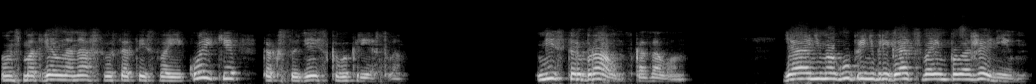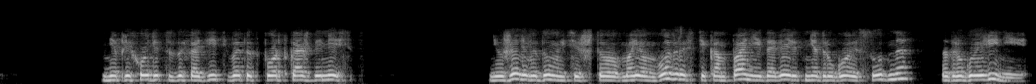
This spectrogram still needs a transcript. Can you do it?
Он смотрел на нас с высоты своей койки, как с судейского кресла. «Мистер Браун», — сказал он, — «я не могу пренебрегать своим положением. Мне приходится заходить в этот порт каждый месяц. Неужели вы думаете, что в моем возрасте компания доверит мне другое судно, — на другой линии.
